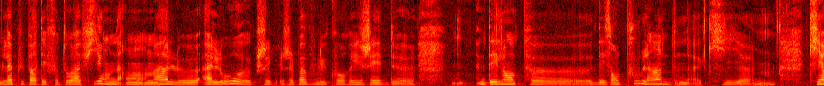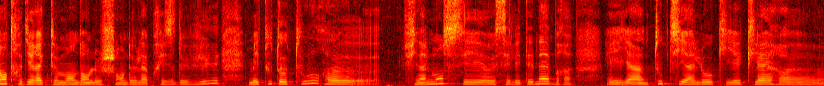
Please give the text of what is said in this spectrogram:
la plupart des photographies, on a, on a le halo que j'ai pas voulu corriger de, des lampes, des ampoules hein, qui, qui entrent directement dans le champ de la prise de vue, mais tout autour finalement, euh, c'est les ténèbres. Et il y a un tout petit halo qui éclaire euh,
